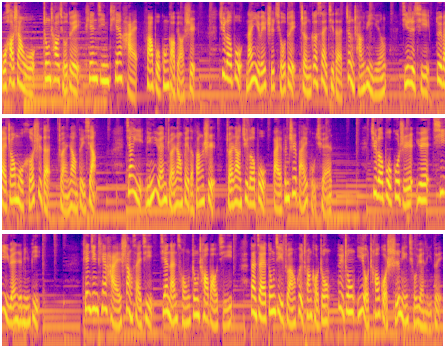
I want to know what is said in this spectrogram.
五号上午，中超球队天津天海发布公告表示。俱乐部难以维持球队整个赛季的正常运营，即日起对外招募合适的转让对象，将以零元转让费的方式转让俱乐部百分之百股权。俱乐部估值约七亿元人民币。天津天海上赛季艰难从中超保级，但在冬季转会窗口中，队中已有超过十名球员离队。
